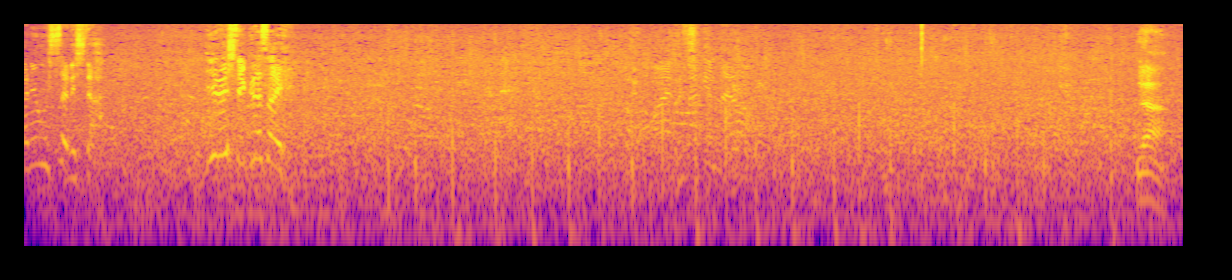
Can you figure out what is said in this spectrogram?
金欲しさでした。許してください。なあ。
